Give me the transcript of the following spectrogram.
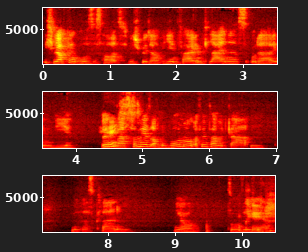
Ich will auch kein großes Haus. Ich will später auf jeden Fall ein kleines oder irgendwie irgendwas. Echt? Von mir ist auch eine Wohnung, auf jeden Fall mit Garten, mit was Kleinem. Ja, so sehe ich Okay.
